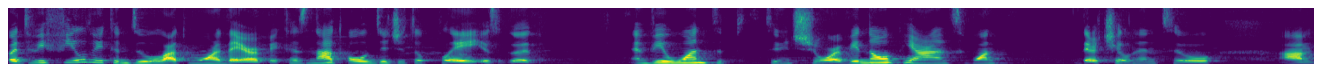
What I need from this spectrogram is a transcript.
But we feel we can do a lot more there because not all digital play is good, and we want to, ensure. We know parents want their children to um,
